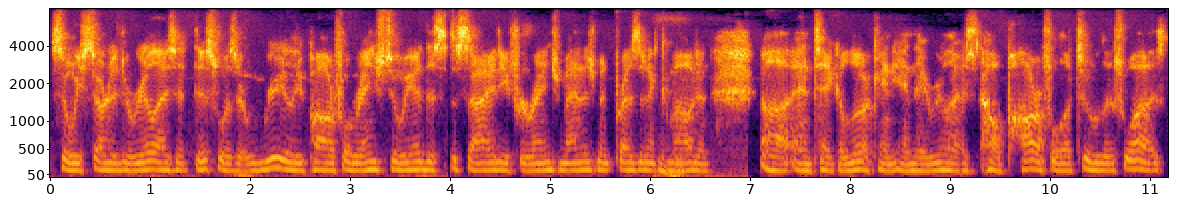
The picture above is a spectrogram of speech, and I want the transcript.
so we started to realize that this was a really powerful range tool. We had the Society for Range Management president come mm-hmm. out and uh, and take a look, and, and they realized how powerful a tool this was.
